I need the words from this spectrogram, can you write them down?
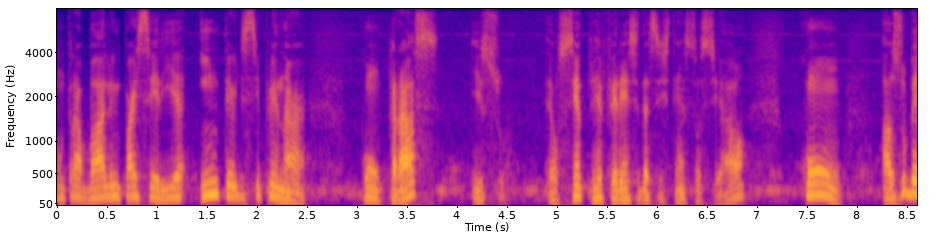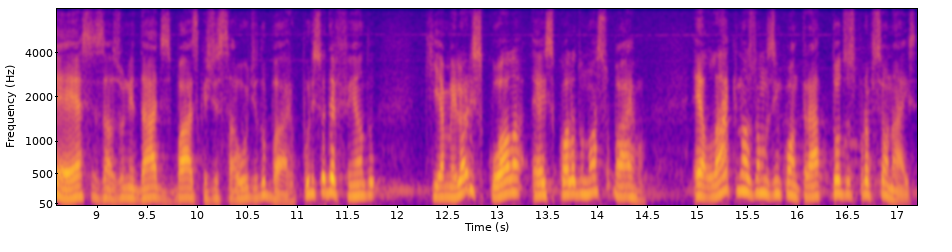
Um trabalho em parceria interdisciplinar com o CRAS, isso é o Centro de Referência de Assistência Social, com as UBSs, as Unidades Básicas de Saúde do bairro. Por isso eu defendo que a melhor escola é a escola do nosso bairro. É lá que nós vamos encontrar todos os profissionais.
